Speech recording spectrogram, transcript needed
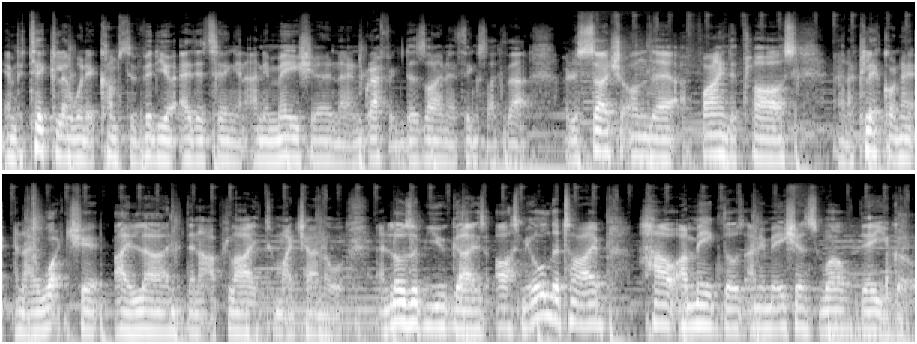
In particular, when it comes to video editing and animation and graphic design and things like that. I just search it on there, I find a class and I click on it and I watch it, I learn, then I apply to my channel. And loads of you guys ask me all the time how I make those animations. Well, there you go.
